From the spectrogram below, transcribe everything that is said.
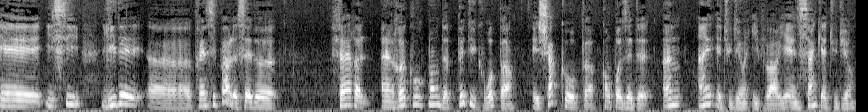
Et ici, l'idée principale, c'est de faire un regroupement de petits groupes et chaque groupe composé de un, un étudiant ivoirien et cinq étudiants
